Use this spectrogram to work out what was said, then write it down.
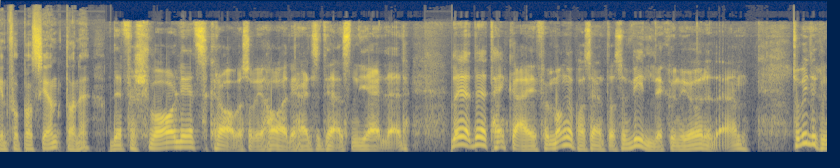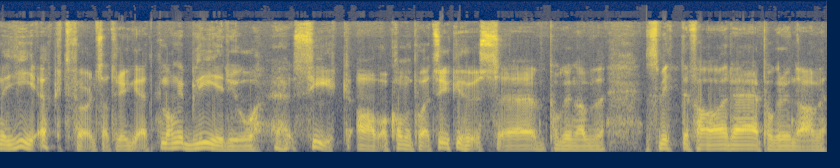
tryggleiken for pasientene? Det forsvarlighetskravet som vi har i helsetjenesten gjelder. Det, det, tenker jeg For mange pasienter så vil det kunne gjøre det. Så vil det kunne gi økt følelse av trygghet. Mange blir jo syk av å komme på et sykehus eh, pga. smittefare, pga.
